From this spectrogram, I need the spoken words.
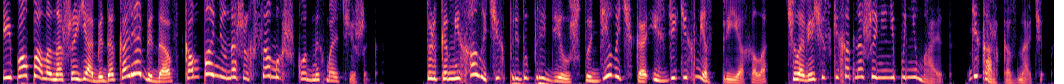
И попала наша ябеда-корябеда в компанию наших самых шкодных мальчишек. Только Михалыч их предупредил, что девочка из диких мест приехала, человеческих отношений не понимает. Дикарка, значит.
